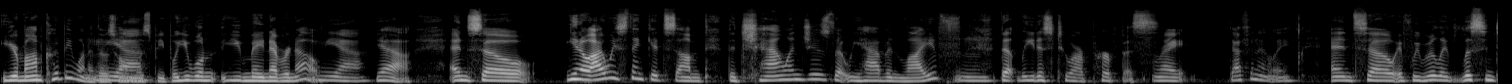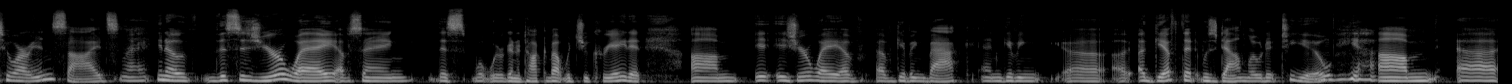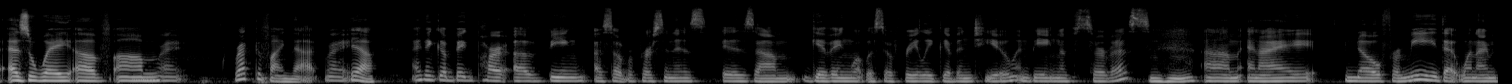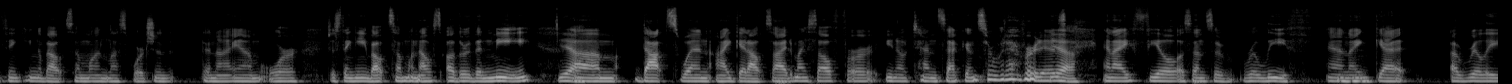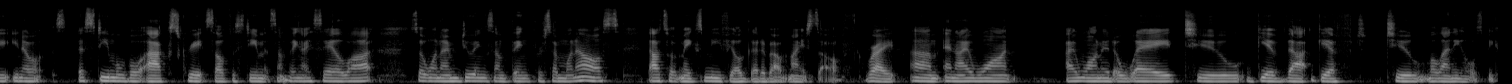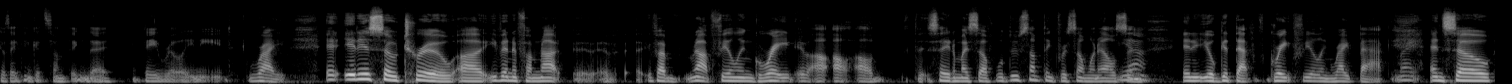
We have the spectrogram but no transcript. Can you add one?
Your mom could be one of those Yeah. homeless people. You will, you may never know. Yeah, Yeah. And so, you know, I always think it's um, the challenges that we have in life Mm. that lead us to our purpose. right. Definitely. And so, if we really listen to our insides, Right. you know, this is your way of saying this, what we were going to talk about, which you created, um, is your way of, of giving back and giving uh, a, a gift that was downloaded to you Yeah. um, uh, as a way of um, right. rectifying that. Right. Yeah. I think a big part of being a sober person is is um, giving what was so freely given to you and being of service. Mm-hmm. Um, and I know for me that when I'm thinking about someone less fortunate than I am, or just thinking about someone else other than me, Yeah. um, that's when I get outside of myself for you know ten seconds or whatever it is, Yeah. and I feel a sense of relief, and I get a really, you know, esteemable acts create self esteem. It's something I say a lot. So when I'm doing something for someone else, that's what makes me feel good about myself. Right. Um, and I want, I wanted a way to give that gift to millennials because I think it's something that they really need. Right. It, it is so true. Uh, even if I'm not, uh, if I'm not feeling great, I'll, I'll, I'll th- say to myself, "We'll do something for someone else," Yeah. and and you'll get that great feeling right back. Right. And so,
